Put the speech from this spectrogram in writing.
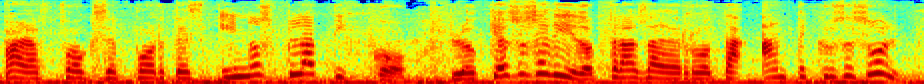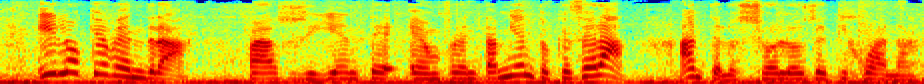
para Fox Deportes y nos platicó lo que ha sucedido tras la derrota ante Cruz Azul y lo que vendrá para su siguiente enfrentamiento, que será ante los solos de Tijuana.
